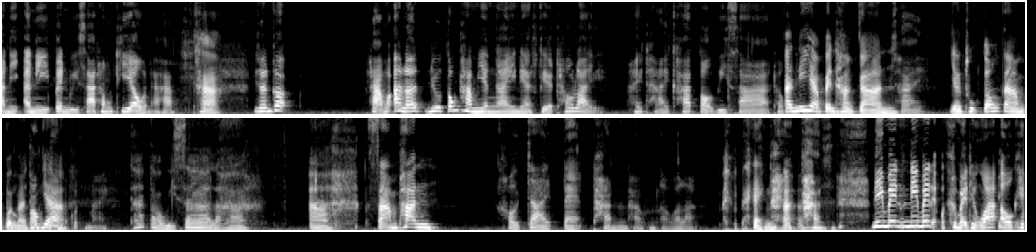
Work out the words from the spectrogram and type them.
อันนี้อันนี้เป็นวีซ่าท่องเที่ยวนะคะ ค่ะ ดิฉันก็ถามว่าอะแล้วยูต้องทำยังไงเนี่ย เสียเท่าไหร่ ให้ถ่ายค่าต่อวีซ่าท่องเที่ยวอันนี้อย่างเป็นทางการใช่อย่างถูกต้องตามกฎหมายทุกอย่างถูต้ตมกฎหมาย ถ้าต่อวีซ่าเหรอคะอ่าสามพันเขาจ่ายแปดพันค่ะคุณสาวรักษ์แพงมากพันนี่ไม่นี่ไม่คือหมายถึงว่าโอเค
